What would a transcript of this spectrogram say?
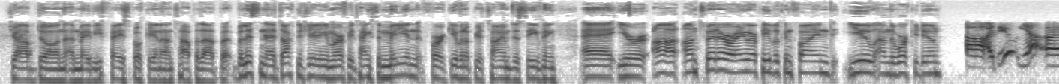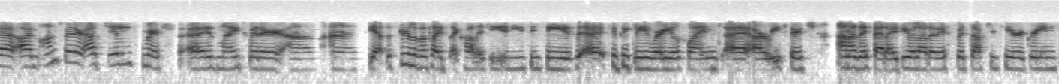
job done, and maybe Facebook in on top of that. But but listen, uh, Dr. Gillian Murphy, thanks a million for giving up your time this evening. Uh, you're on, on Twitter or anywhere people can find you and the work you're doing. Uh, I do, yeah. Uh, I'm on Twitter at Jilly Smurf uh, is my Twitter, um, and yeah, the School of Applied Psychology in UCC is uh, typically where you'll find uh, our research. And as I said, I do a lot of this with Dr. Ciara Greene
